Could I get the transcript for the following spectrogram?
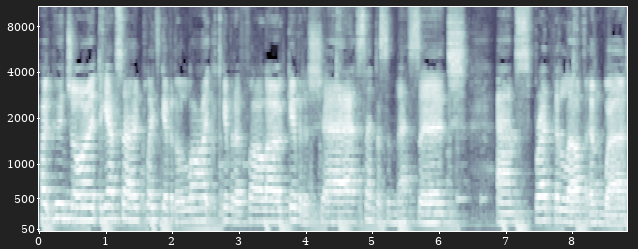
Hope you enjoyed the episode. Please give it a like, give it a follow, give it a share, send us a message, and spread the love and word.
